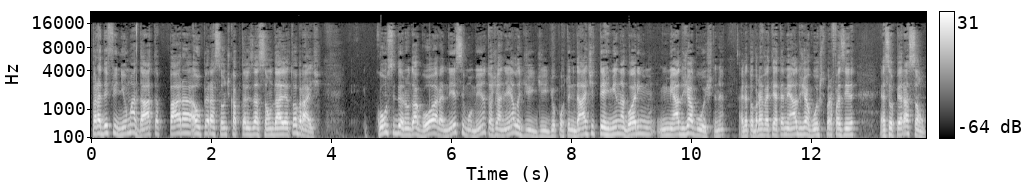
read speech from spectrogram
para definir uma data para a operação de capitalização da Eletrobras considerando agora, nesse momento, a janela de, de, de oportunidade termina agora em, em, meados de agosto. Né? A Eletrobras vai ter até meados de agosto para fazer essa operação.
